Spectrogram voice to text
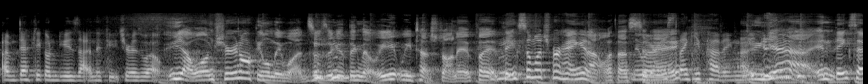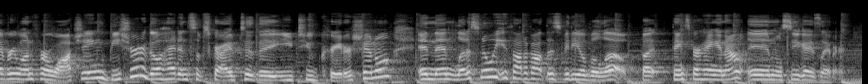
I'm definitely going to use that in the future as well. Yeah, well, I'm sure you're not the only one, so it's a good thing that we, we touched on it. But thanks so much for hanging out with us. No today. worries. Thank you for having Uh, me. yeah, and thanks everyone for watching. Be sure to go ahead and subscribe to the YouTube Creators channel, and then let us know what you thought about this video below. But thanks for hanging out, and we'll see you guys later.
